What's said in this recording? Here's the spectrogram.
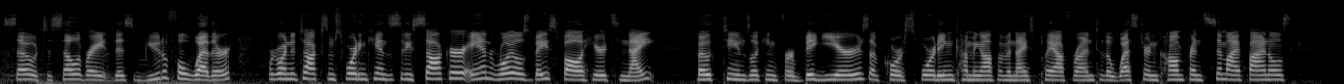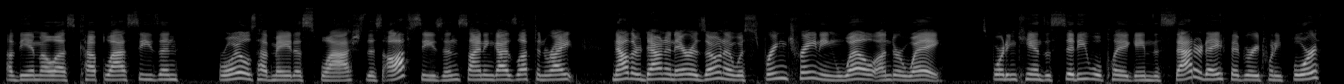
So, to celebrate this beautiful weather, we're going to talk some Sporting Kansas City soccer and Royals baseball here tonight. Both teams looking for big years. Of course, Sporting coming off of a nice playoff run to the Western Conference semifinals of the MLS Cup last season. Royals have made a splash this offseason, signing guys left and right. Now they're down in Arizona with spring training well underway. Sporting Kansas City will play a game this Saturday, February 24th.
